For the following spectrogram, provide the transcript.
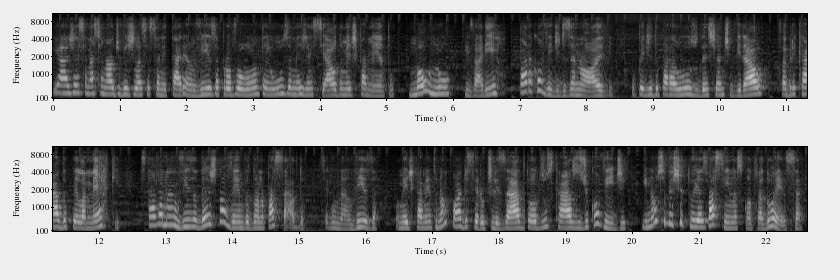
E a Agência Nacional de Vigilância Sanitária Anvisa aprovou ontem o uso emergencial do medicamento Molnupiravir para Covid-19. O pedido para uso deste antiviral, fabricado pela Merck, estava na Anvisa desde novembro do ano passado. Segundo a Anvisa, o medicamento não pode ser utilizado em todos os casos de Covid e não substitui as vacinas contra a doença.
